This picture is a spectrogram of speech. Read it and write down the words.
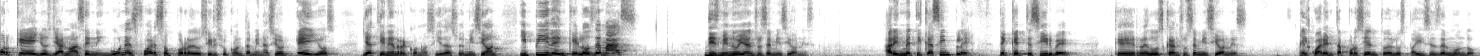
porque ellos ya no hacen ningún esfuerzo por reducir su contaminación. Ellos ya tienen reconocida su emisión y piden que los demás disminuyan sus emisiones. Aritmética simple, ¿de qué te sirve que reduzcan sus emisiones el 40% de los países del mundo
